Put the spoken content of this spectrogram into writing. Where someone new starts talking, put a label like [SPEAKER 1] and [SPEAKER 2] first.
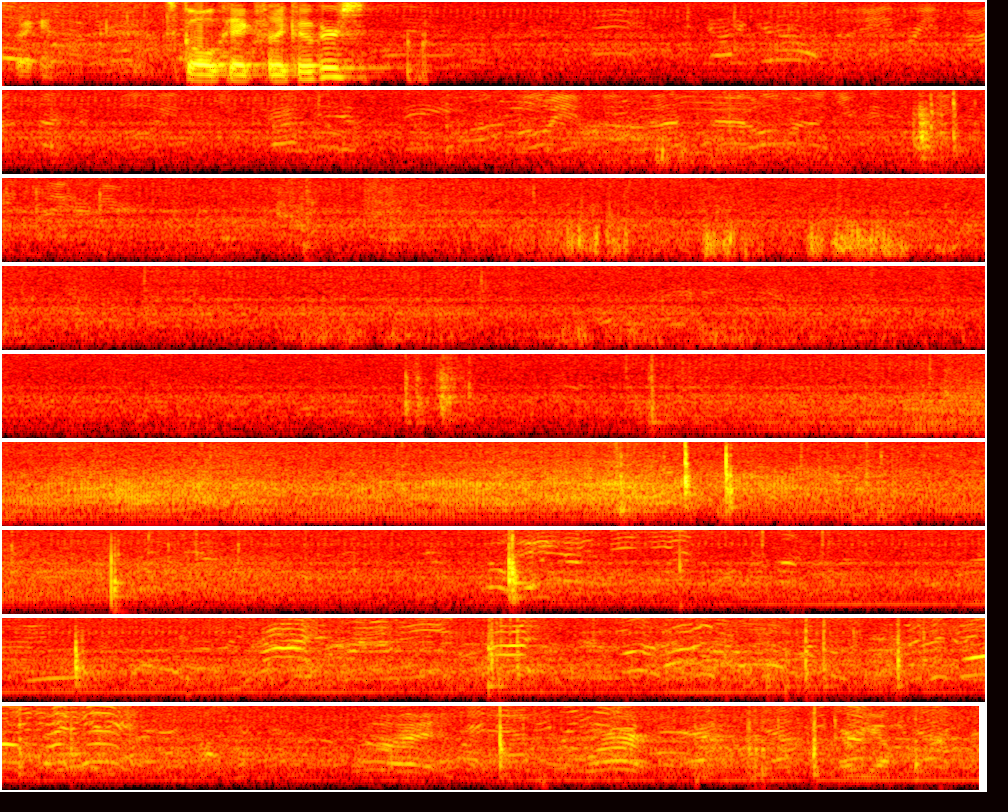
[SPEAKER 1] second. It's a goal kick for the Cougars.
